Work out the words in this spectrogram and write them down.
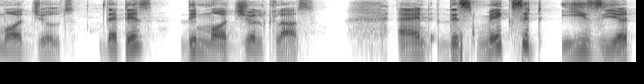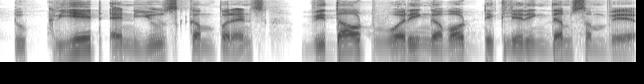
modules, that is the module class. And this makes it easier to create and use components without worrying about declaring them somewhere.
